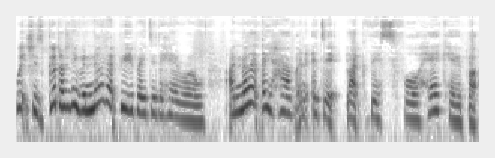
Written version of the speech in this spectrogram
which is good. I didn't even know that Beauty Bay did a hair oil. I know that they have an edit like this for hair care, but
